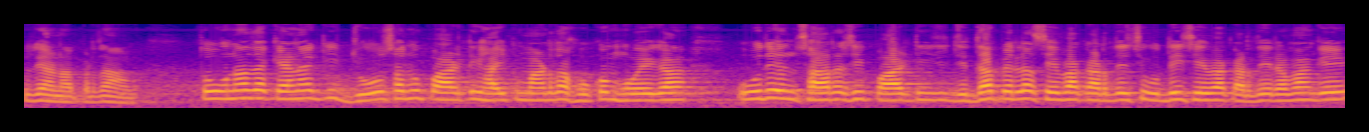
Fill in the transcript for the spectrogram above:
ਲੁਧਿਆਣਾ ਪ੍ਰਧਾਨ। ਤਾਂ ਉਹਨਾਂ ਦਾ ਕਹਿਣਾ ਕਿ ਜੋ ਸਾਨੂੰ ਪਾਰਟੀ ਹਾਈ ਕਮਾਂਡ ਦਾ ਹੁਕਮ ਹੋਏਗਾ, ਉਹਦੇ ਅਨੁਸਾਰ ਅਸੀਂ ਪਾਰਟੀ 'ਚ ਜਿੱਦਾਂ ਪਹਿਲਾਂ ਸੇਵਾ ਕਰਦੇ ਸੀ, ਉਦਾਂ ਹੀ ਸੇਵਾ ਕਰਦੇ ਰਵਾਂਗੇ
